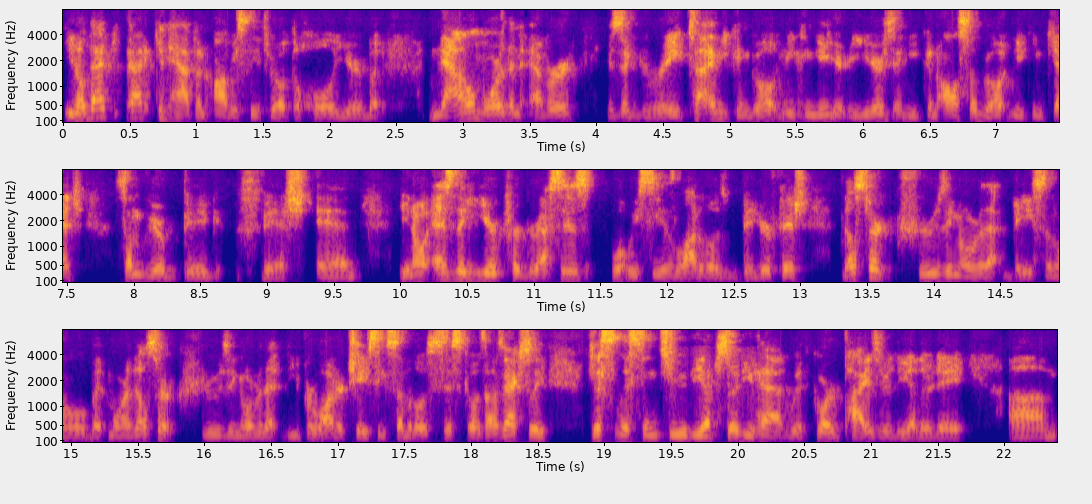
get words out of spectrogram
you know that that can happen obviously throughout the whole year, but now more than ever is a great time. You can go out and you can get your eaters, and you can also go out and you can catch some of your big fish. And you know, as the year progresses, what we see is a lot of those bigger fish. They'll start cruising over that basin a little bit more. They'll start cruising over that deeper water, chasing some of those ciscos. I was actually just listening to the episode you had with Gord Pyzer the other day, um,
